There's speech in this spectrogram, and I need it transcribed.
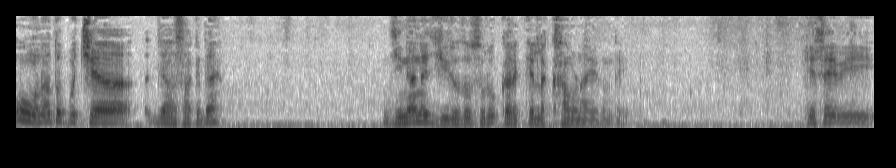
ਉਹ ਉਹਨਾਂ ਤੋਂ ਪੁੱਛਿਆ ਜਾ ਸਕਦਾ ਜਿਨ੍ਹਾਂ ਨੇ 0 ਤੋਂ ਸ਼ੁਰੂ ਕਰਕੇ ਲੱਖਾਂ ਬਣਾਏ ਹੁੰਦੇ ਕਿਸੇ ਵੀ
